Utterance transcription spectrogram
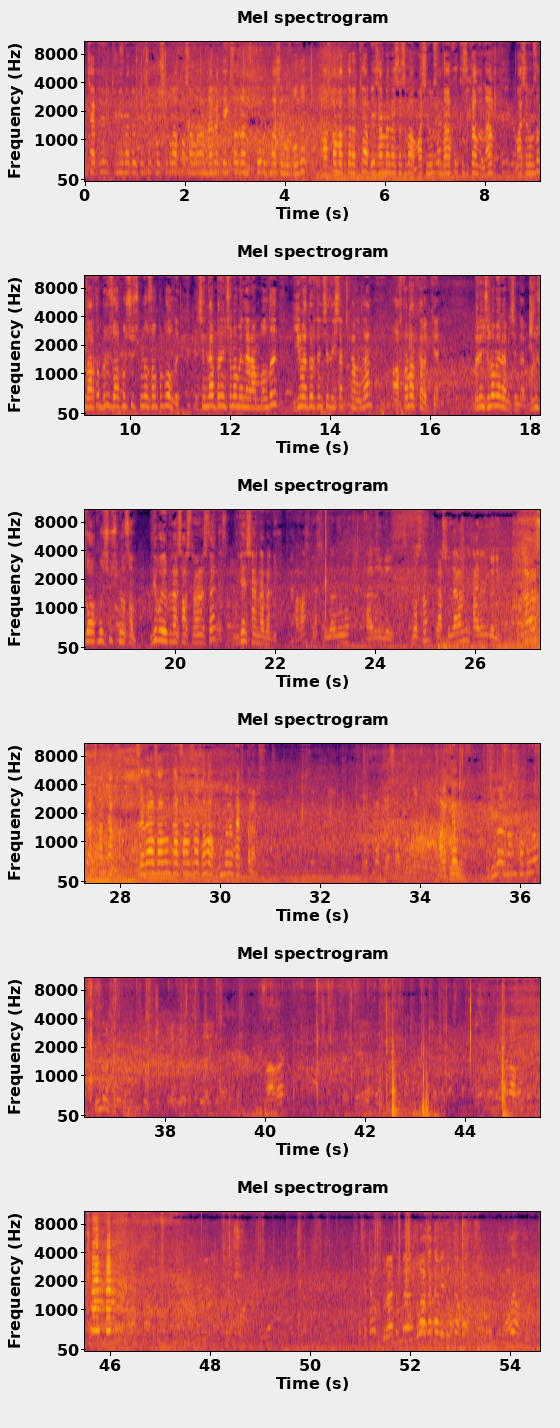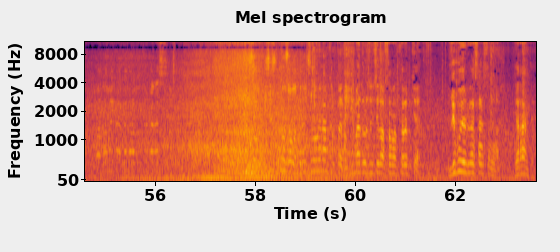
7 aprel 2024 yil qo'shib avtosalonlar navbatdagi savdomiz cobalt mashinamiz bo'ldi. Avtomat korobka bez hamma narsasi bor. Mashinamizni narxi qiziqarli. Narx mashinamizni narxi 163 million so'm pul bo'ldi. Ichida birinchi nomerlar ham bo'ldi. 24 yilda ishlab chiqarilgan avtomat korobka birinchi nomer ham ichida 163 million so'm liboyer bilan solishtirishda urgan sharnabardik Faqat yaxshi kunlaringni xayrini ko'ring. Do'stim, yaxshi kunlaringni xayrini ko'ring. Yuraverasizlar, chiqartamiz. Bizda arzonini topsangizlar tamom, bundan ham qaytib beramiz. Haqiqat, shuni arzonini topinglar, bundan ham qaytib beramiz. Bular qatar birinchi nomer ham kirib berdi yigirma to'rtinchi yil avtomat korobka liboyer bilan solishtirmalar garantiya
